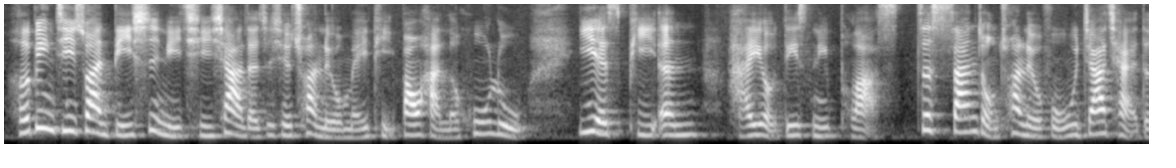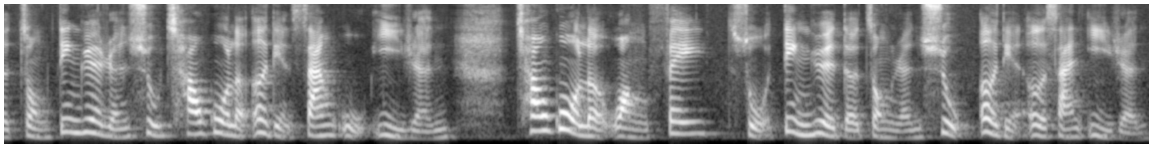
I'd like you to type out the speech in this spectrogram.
合并计算，迪士尼旗下的这些串流媒体，包含了 Hulu、ESPN 还有 Disney Plus 这三种串流服务加起来的总订阅人数超过了二点三五亿人，超过了网飞所订阅的总人数二点二三亿人。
